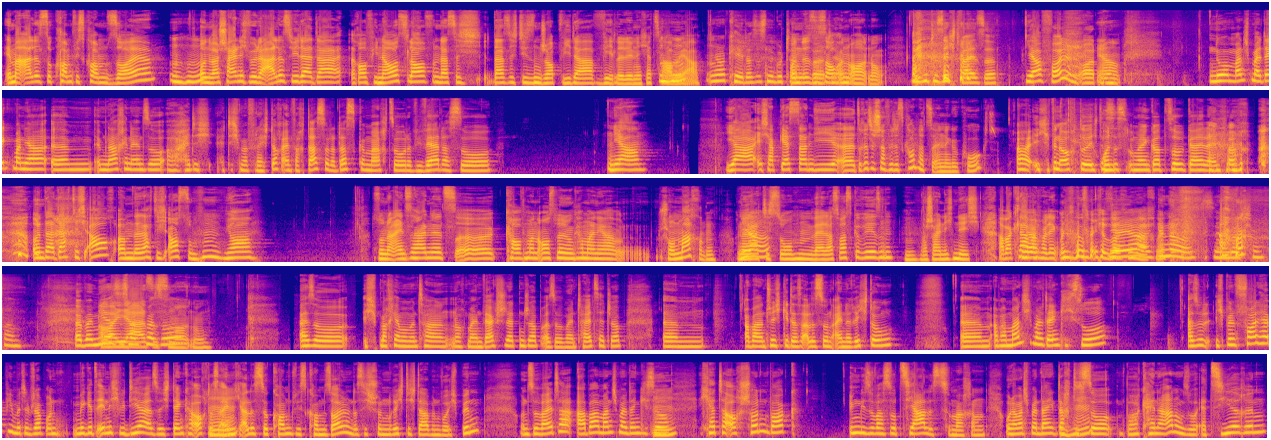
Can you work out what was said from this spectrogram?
immer alles so kommt, wie es kommen soll. Mhm. Und wahrscheinlich würde alles wieder darauf hinauslaufen, dass ich, dass ich diesen Job wieder wähle, den ich jetzt mhm. habe, ja. Okay, das ist eine gute Antwort. Und es ist auch ja. in Ordnung. Eine gute Sichtweise. ja, voll in Ordnung. Ja. Nur manchmal denkt man ja ähm, im Nachhinein so, oh, hätte ich, hätte ich mal vielleicht doch einfach das oder das gemacht, so, oder wie wäre das so? Ja. Ja, ich habe gestern die äh, dritte Staffel Discounter zu Ende geguckt. Ah, ich bin auch durch. Das und, ist, oh mein Gott, so geil einfach. und da dachte ich auch, ähm, da dachte ich auch so, hm, ja, so eine Einzelhandelskaufmann-Ausbildung kann man ja schon machen. Und dann ja. dachte ich so, hm, wäre das was gewesen? Hm, wahrscheinlich nicht. Aber klar, ja. manchmal denkt man über solche Sachen ja, ja, nach. Ne? genau. Würde ich schon fahren. Weil bei mir Aber ist es ja, manchmal es ist so. In Ordnung. Also, ich mache ja momentan noch meinen Werkstudentenjob, also meinen Teilzeitjob. Ähm, aber natürlich geht das alles so in eine Richtung. Ähm, aber manchmal denke ich so, also ich bin voll happy mit dem Job und mir geht es ähnlich wie dir. Also ich denke auch, dass mhm. eigentlich alles so kommt, wie es kommen soll und dass ich schon richtig da bin, wo ich bin und so weiter. Aber manchmal denke ich so, mhm. ich hätte auch schon Bock, irgendwie so was Soziales zu machen. Oder manchmal dachte mhm. ich so, boah, keine Ahnung, so Erzieherin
